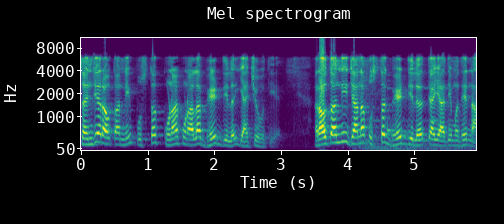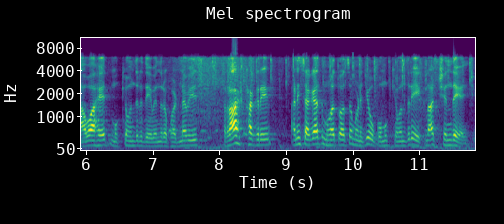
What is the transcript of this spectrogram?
संजय राऊतांनी पुस्तक कुणाकुणाला भेट दिलं याची होतीये. राऊतांनी ज्यांना पुस्तक भेट दिलं त्या यादीमध्ये नावं आहेत. मुख्यमंत्री देवेंद्र फडणवीस राज ठाकरे आणि सगळ्यात महत्त्वाचं म्हणजे उपमुख्यमंत्री एकनाथ शिंदे यांची.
